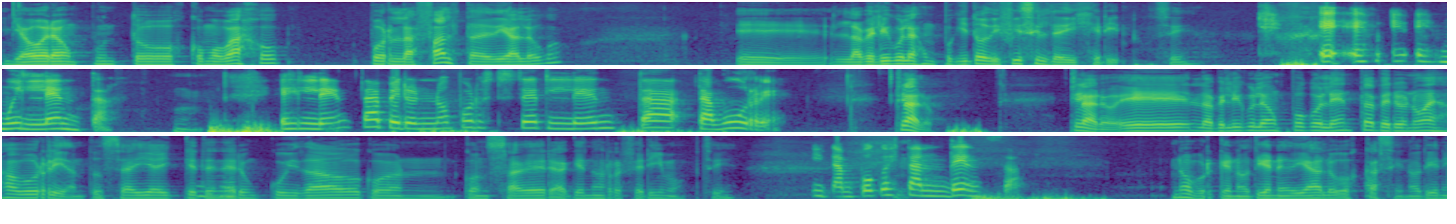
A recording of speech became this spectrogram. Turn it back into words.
y ahora un punto como bajo, por la falta de diálogo, eh, la película es un poquito difícil de digerir, ¿sí? Es, es- es muy lenta. Mm. Es lenta, pero no por ser lenta te aburre. Claro, claro, eh, la película es un poco lenta, pero no es aburrida, entonces ahí hay que tener un cuidado con, con saber a qué nos referimos, ¿sí? Y tampoco es tan densa. No, porque no tiene diálogos casi, no tiene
